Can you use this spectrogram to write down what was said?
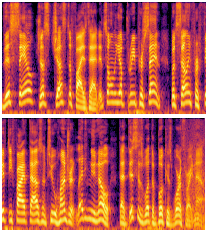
This sale just justifies that. It's only up 3%, but selling for 55,200, letting you know that this is what the book is worth right now.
